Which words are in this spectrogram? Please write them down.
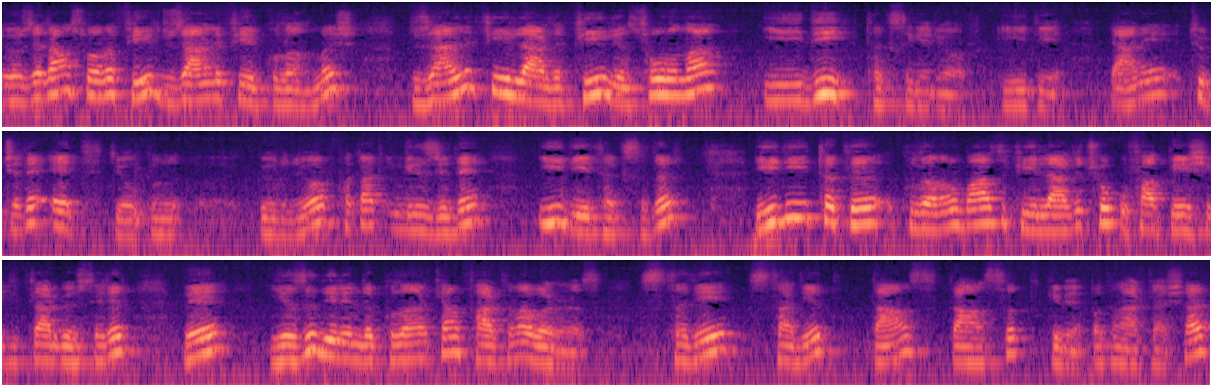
özneden sonra fiil düzenli fiil kullanılmış. Düzenli fiillerde fiilin sonuna ed takısı geliyor. ed. Yani Türkçe'de et diye görünüyor. Fakat İngilizce'de ed takısıdır. ed takı kullanımı bazı fiillerde çok ufak değişiklikler gösterir ve yazı dilinde kullanırken farkına varırız. Study, studied, dance, danced gibi. Bakın arkadaşlar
